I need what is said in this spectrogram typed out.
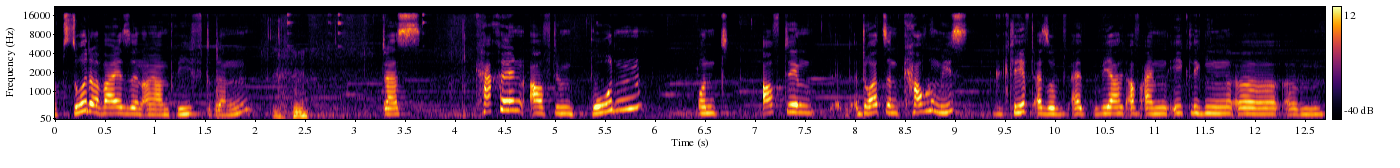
absurderweise in eurem Brief drin, dass Kacheln auf dem Boden und auf dem, dort sind Kaugummis geklebt, also äh, wie halt auf einem ekligen, äh, ähm,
